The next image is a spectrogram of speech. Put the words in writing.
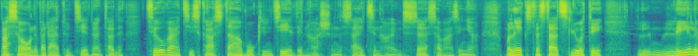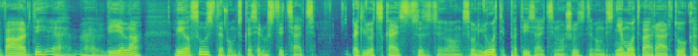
pasauli varētu dziedināt. Tāda cilvēciskā stāvokļa dziedināšanas aicinājums savā ziņā. Man liekas, tas tāds ļoti lieli vārdi, liela, liels uzdevums, kas ir uzticēts bet ļoti skaists uzdevums un ļoti pat izaicinošs uzdevums, ņemot vērā ar to, ka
